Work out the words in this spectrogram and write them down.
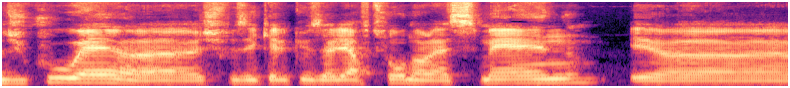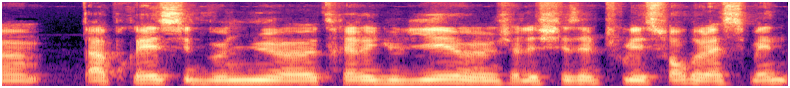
du coup, ouais, je faisais quelques allers-retours dans la semaine. Et après, c'est devenu très régulier. J'allais chez elle tous les soirs de la semaine.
